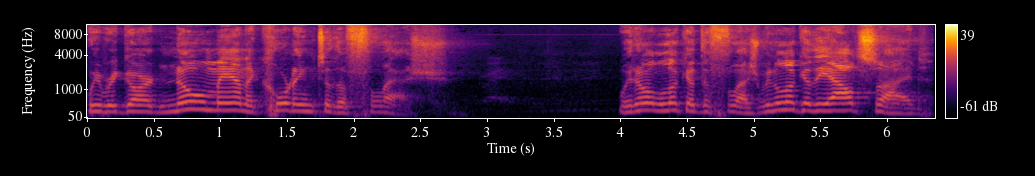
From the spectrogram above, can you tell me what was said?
we regard no man according to the flesh. We don't look at the flesh, we don't look at the outside.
